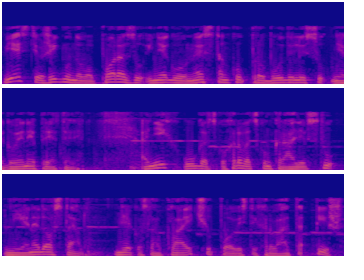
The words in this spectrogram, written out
Vijesti o Žigmunovom porazu i njegovu nestanku probudili su njegove neprijatelje. A njih u Ugarsko-Hrvatskom kraljevstvu nije nedostajalo. Vjekoslav Klajić u povijesti Hrvata piše.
